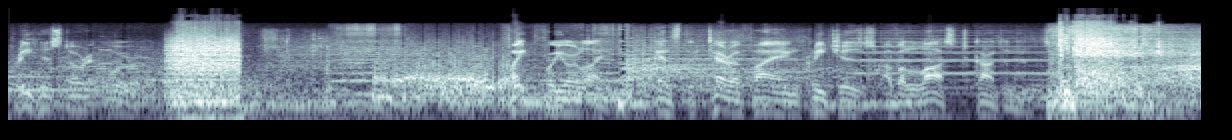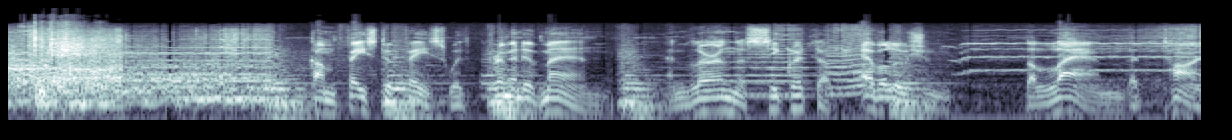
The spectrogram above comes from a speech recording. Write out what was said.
prehistoric world. Fight for your life against the terrifying creatures of a lost continent. Come face to face with primitive man and learn the secret of evolution. The land that time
